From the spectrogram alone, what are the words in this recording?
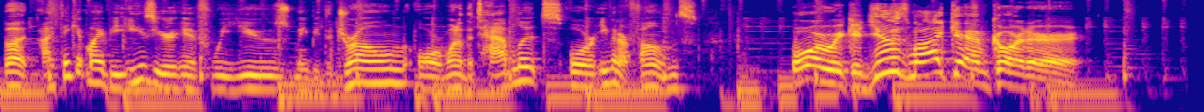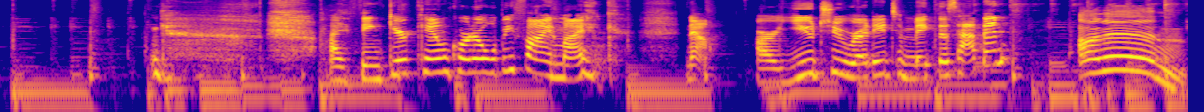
but I think it might be easier if we use maybe the drone or one of the tablets or even our phones. Or we could use my camcorder. I think your camcorder will be fine, Mike. Now, are you two ready to make this happen? I'm in.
